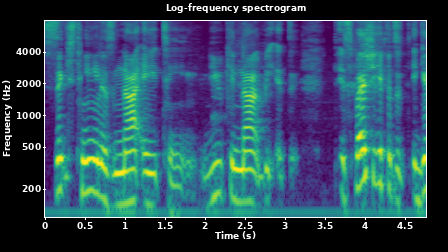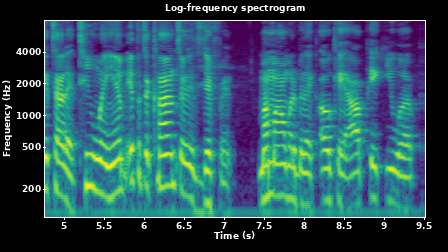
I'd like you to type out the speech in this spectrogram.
16 is not 18. You cannot be, especially if it's a, it gets out at 2 a.m. If it's a concert, it's different. My mom would have been like, okay, I'll pick you up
